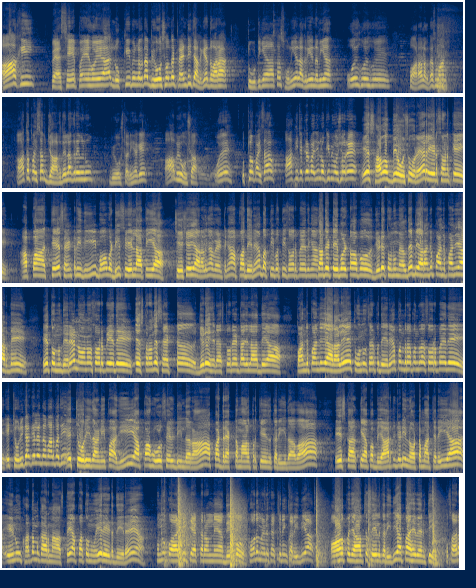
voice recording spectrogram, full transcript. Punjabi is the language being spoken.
ਆ ਕੀ ਪੈਸੇ ਪਏ ਹੋਏ ਆ? ਲੋਕੀ ਮੈਨੂੰ ਲੱਗਦਾ ਬੇਹੋਸ਼ ਹੋਣ ਦਾ ਟ੍ਰੈਂਡ ਹੀ ਚੱਲ ਗਿਆ ਦੁਬਾਰਾ। ਟੂਟੀਆਂ ਤਾਂ ਸੋਹਣੀਆਂ ਲੱਗ ਰਹੀਆਂ ਨਵੀਆਂ। ਓਏ ਹੋਏ ਹੋਏ, ਭਾਰਾ ਲੱਗਦਾ ਸਮਾਨ। ਆ ਤਾਂ ਭਾਈ ਸਾਹਿਬ ਜਾਗਦੇ ਲੱਗ ਰਹੇ ਮੈਨੂੰ। ਬੇਹੋਸ਼ ਤਾਂ ਨਹੀਂ ਹੈਗੇ। ਆ ਬੇਹੋਸ਼ ਆ। ਓਏ, ਉੱਠੋ ਭਾਈ ਸਾਹਿਬ। ਆ ਕੀ ਚੱਕਰ ਭਾਜੀ ਲੋਕੀ ਬੇਹੋਸ਼ ਹੋ ਰਹੇ ਇਹ ਸਭ ਬੇਹੋਸ਼ ਹੋ ਰਿਹਾ ਰੇਟ ਸੁਣ ਕੇ। ਆਪਾਂ ਇੱਥੇ ਸੈਂਟਰੀ ਦੀ ਬਹੁਤ ਵੱਡੀ ਸੇਲ ਲਾਤੀ ਆ। 6-6000 ਵਾਲੀਆਂ ਵੈਂਟੀਆਂ ਆਪਾਂ ਦੇ ਰਹੇ ਆ 32-3200 ਰੁਪਏ ਦੀਆਂ। ਤਾਂ ਦੇ ਟੇਬਲ ਟਾਪ ਜਿਹੜੇ ਤੁਹਾਨੂੰ ਮਿਲਦੇ ਬਾਜ਼ਾਰਾਂ 'ਚ 5-5000 ਦੇ। ਇਹ ਤੁਹਾਨੂੰ ਦੇ ਰਹੇ 9-900 ਰੁਪਏ ਦੇ। ਇਸ ਤਰ੍ਹਾਂ ਦੇ ਸੈੱਟ ਜਿਹੜੇ ਰੈਸਟੋਰੈਂਟਾਂ 'ਚ ਲੱਗਦੇ ਆ 5-5000 ਵਾਲੇ ਤੁਹਾਨੂੰ ਸਿਰਫ ਦੇ ਰਹੇ ਆ 15-1500 ਰੁਪਏ ਦੇ। ਇਹ ਚੋਰੀ ਕਰਕੇ ਲੈਂਦਾ ਮਾਲ ਭਾਜੀ? ਇਹ ਚੋਰੀ ਦਾ ਨਹੀਂ ਭਾਜੀ ਆਪਾਂ ਹੋਲਸੇਲ ਡੀਲਰ ਆ ਆਪਾਂ ਡਾਇਰੈਕਟ ਮਾਲ ਪਰਚੇਜ਼ ਕਰੀਦਾ ਵਾ। ਇਸ ਕਰਕੇ ਆਪਾਂ ਬਾਜ਼ਾਰ 'ਚ ਜਿਹੜੀ ਲੁੱਟ ਮੱਚ ਰਹੀ ਆ ਇਹਨੂੰ ਖਤਮ ਕਰਨ ਵਾਸਤੇ ਆਪਾਂ ਤੁਹਾਨੂੰ ਇਹ ਰੇਟ ਦੇ ਰਹੇ ਆ। ਤੁਹਾਨੂੰ ਕੁਆਲਿਟੀ ਚੈੱਕ ਕਰਾਉਣੇ ਆ ਦੇਖੋ ਖੁਦ ਮੈਨੂਫੈਕਚਰਿੰਗ ਕਰੀਦੀ ਆ ਆਲ ਪੰਜਾਬ 'ਚ ਸੇਲ ਕਰੀਦੀ ਆ ਆਪਾਂ ਇਹ ਵੈਂਟੀ ਸਾਰਾ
